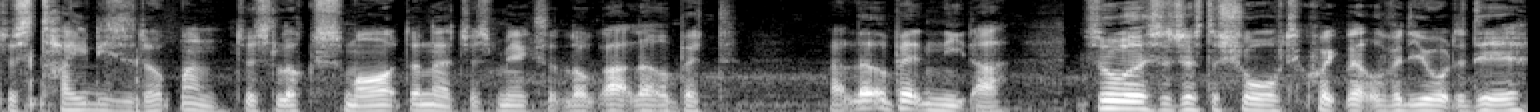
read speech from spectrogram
Just tidies it up man, just looks smart doesn't it? Just makes it look that little bit, that little bit neater. So this is just a short, quick little video today.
